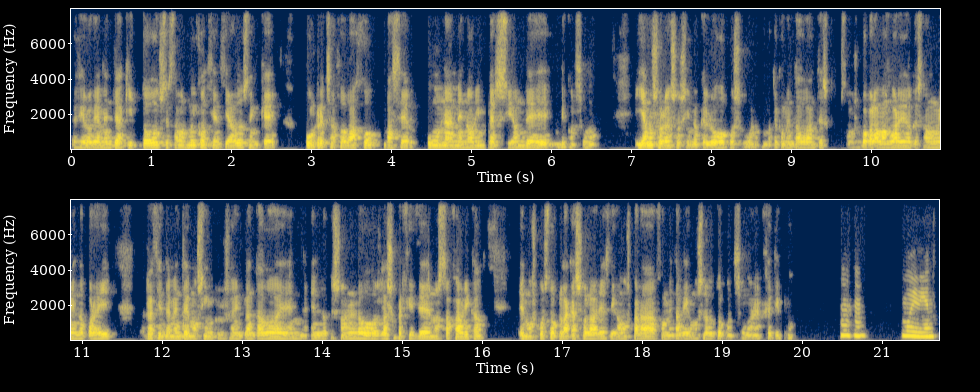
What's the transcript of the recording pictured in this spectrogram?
Es decir, obviamente aquí todos estamos muy concienciados en que un rechazo bajo va a ser una menor inversión de, consumo. Y ya no solo eso, sino que luego, pues bueno, como te he comentado antes, estamos un poco a la vanguardia de lo que estamos viendo por ahí. Recientemente hemos incluso implantado en, lo que son los, la superficie de nuestra fábrica, hemos puesto placas solares, digamos, para fomentar, digamos, el autoconsumo energético. Muy bien.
